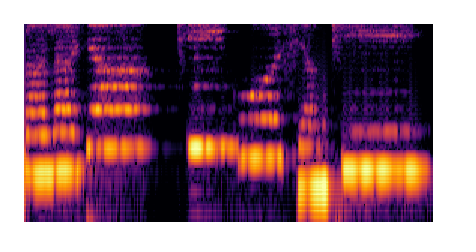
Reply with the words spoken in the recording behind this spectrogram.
马拉雅，听我想听。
